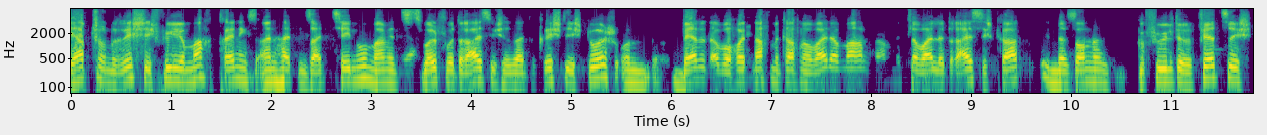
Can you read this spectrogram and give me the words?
Ihr habt schon richtig viel gemacht, Trainingseinheiten seit 10 Uhr, wir haben jetzt 12.30 Uhr, ihr seid richtig durch und werdet aber heute Nachmittag noch weitermachen. Wir haben mittlerweile 30 Grad, in der Sonne gefühlte 40.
